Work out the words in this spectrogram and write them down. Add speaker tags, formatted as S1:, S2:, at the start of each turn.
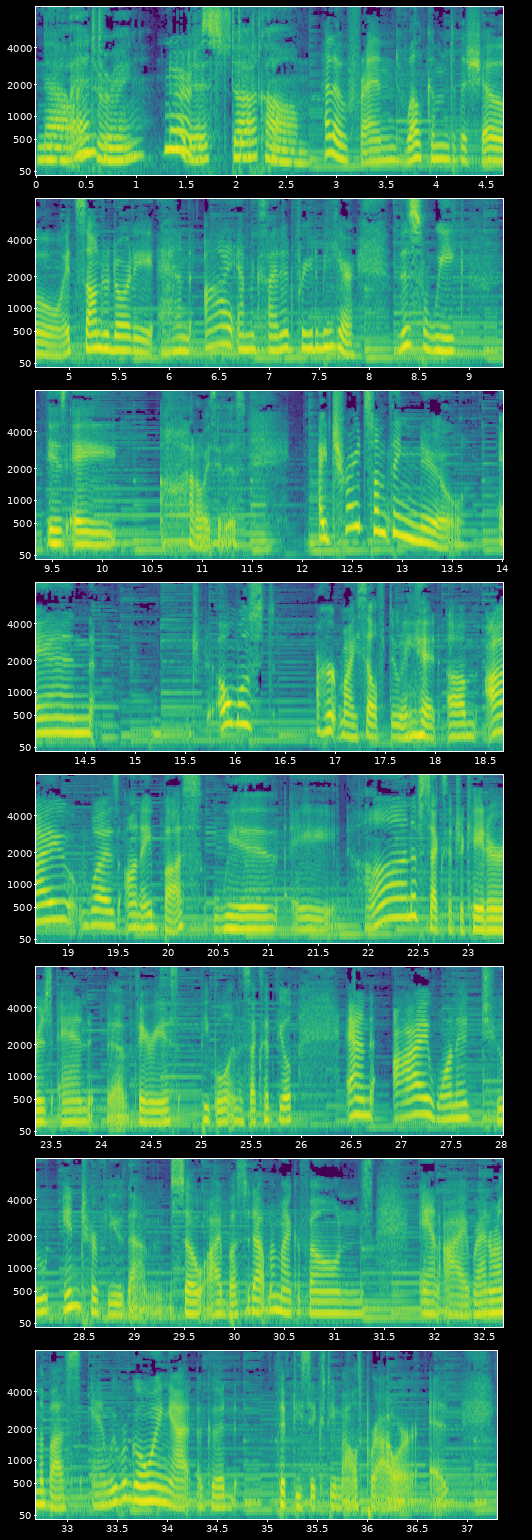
S1: Now entering Nerdist.com.
S2: Hello, friend. Welcome to the show. It's Sandra Daugherty, and I am excited for you to be here. This week is a. How do I say this? I tried something new and almost hurt myself doing it. Um, I was on a bus with a ton of sex educators and uh, various people in the sex ed field and I wanted to interview them. So I busted out my microphones and I ran around the bus, and we were going at a good 50, 60 miles per hour. And,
